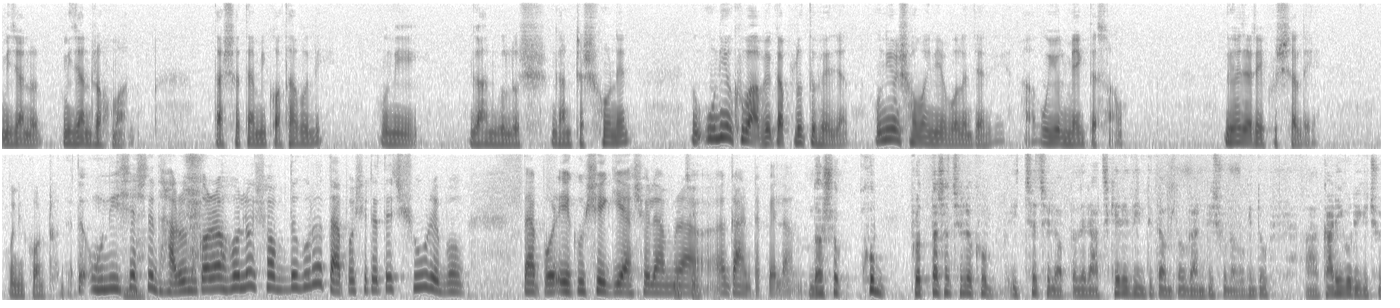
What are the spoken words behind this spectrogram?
মিজানুর মিজান রহমান। তার সাথে আমি কথা বলি উনি গানগুলো গানটা শোনেন। উনিও খুব আবেগ আপ্লুত হয়ে যান। উনিও সময় নিয়ে বলেন যে we will make the song দুই হাজার একুশ সালে উনি কণ্ঠ দেন। তো উনিশে আসলে ধারণ করা হলো শব্দগুলো তারপর সেটাতে সুর এবং তারপর একুশে গিয়ে আসলে আমরা গানটা পেলাম। দর্শক খুব প্রত্যাশা ছিল খুব ইচ্ছে ছিল আপনাদের আজকের এই দিনটিতে অন্তত গানটি শোনাবো। কিন্তু কারিগরি কিছু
